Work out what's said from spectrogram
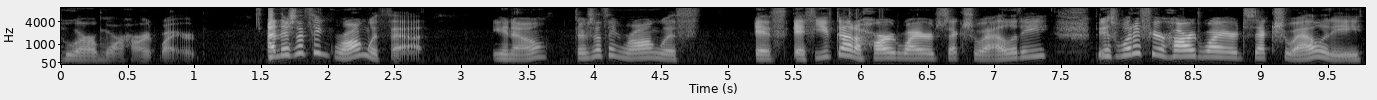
who are more hardwired. And there's nothing wrong with that, you know? There's nothing wrong with if if you've got a hardwired sexuality, because what if your hardwired sexuality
